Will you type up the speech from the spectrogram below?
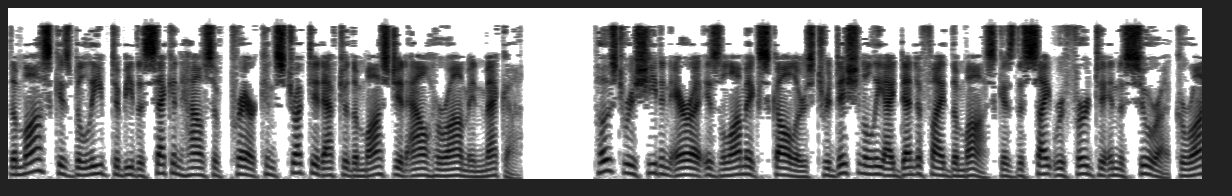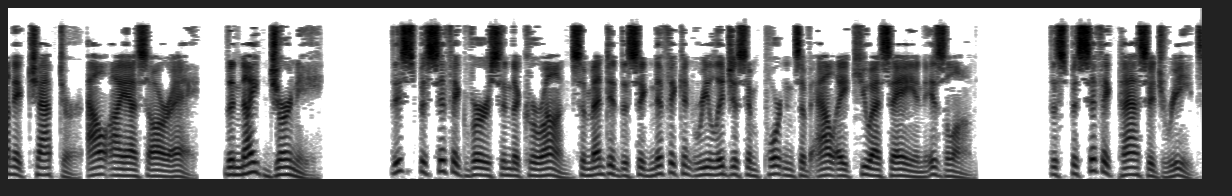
The mosque is believed to be the second house of prayer constructed after the Masjid al-Haram in Mecca. Post-Rashidun era Islamic scholars traditionally identified the mosque as the site referred to in the surah Quranic chapter al-Isra, the night journey, this specific verse in the Quran cemented the significant religious importance of al-Aqsa in Islam. The specific passage reads,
